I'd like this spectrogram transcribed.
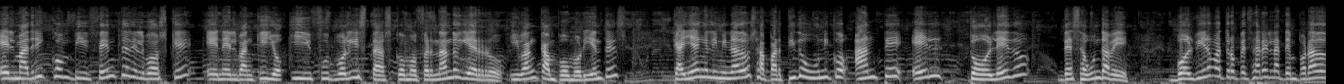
El Madrid con Vicente del Bosque en el banquillo y futbolistas como Fernando Hierro, Iván Campo Morientes, caían eliminados a partido único ante el Toledo de Segunda B. Volvieron a tropezar en la temporada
